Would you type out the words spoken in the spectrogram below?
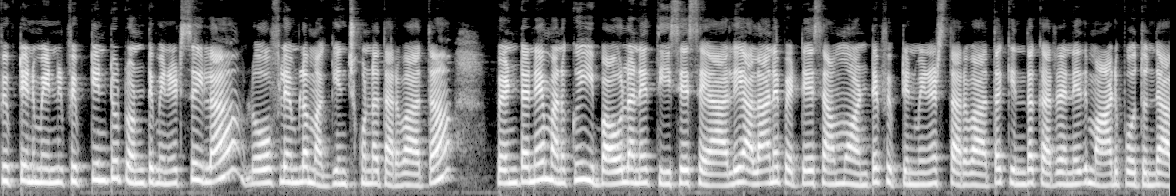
Fifteen minute fifteen to twenty minutes ఇలా లో ఫ్లేమ్లో మగ్గించుకున్న తర్వాత వెంటనే మనకు ఈ బౌల్ అనేది తీసేసేయాలి. అలానే పెట్టేసాము అంటే ఫిఫ్టీన్ మినిట్స్ తర్వాత కింద కర్రీ అనేది మాడిపోతుంది ఆ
